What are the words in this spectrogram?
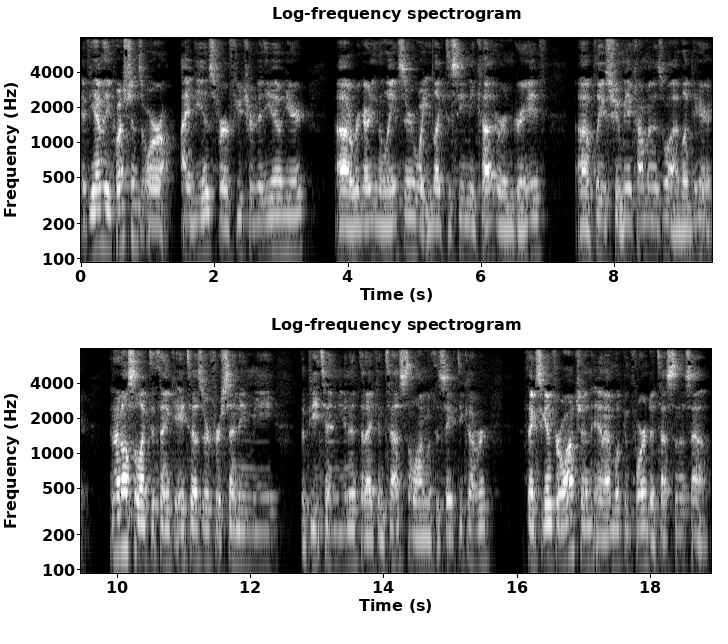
If you have any questions or ideas for a future video here uh, regarding the laser, what you'd like to see me cut or engrave, uh, please shoot me a comment as well. I'd love to hear it. And I'd also like to thank ATEZR for sending me the P10 unit that I can test along with the safety cover. Thanks again for watching, and I'm looking forward to testing this out.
